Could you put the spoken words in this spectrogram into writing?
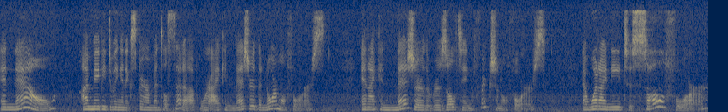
And now I'm maybe doing an experimental setup where I can measure the normal force and I can measure the resulting frictional force. And what I need to solve for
